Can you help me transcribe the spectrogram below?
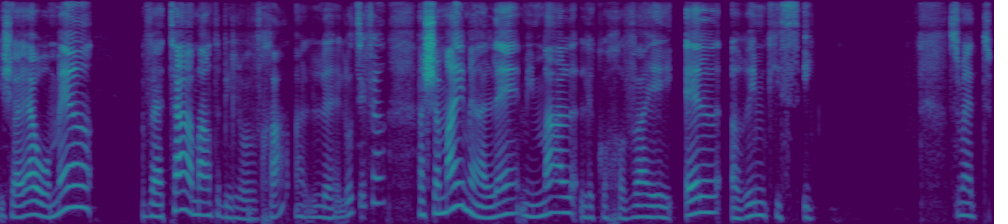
וישעיהו אומר, ואתה אמרת בלבבך על אה, לוציפר, השמיים מעלה ממעל לכוכבי אל ערים כסאי. זאת אומרת,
